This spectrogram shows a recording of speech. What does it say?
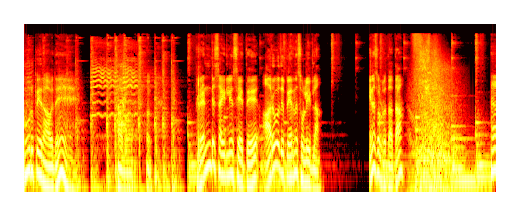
நூறு பேர் ஆகுதே ரெண்டு சைட்லயும் சேர்த்து அறுபது பேர்னு சொல்லிடலாம். என்ன சொல்ற தாத்தா? ஆ,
